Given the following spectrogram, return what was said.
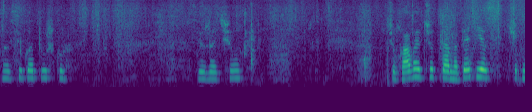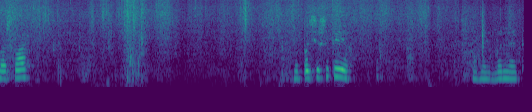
на всю катушку свежачок. Что, хавает что-то там, опять ест, чтоб нашла. Ну, почеши-ка ее. Ой, это.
